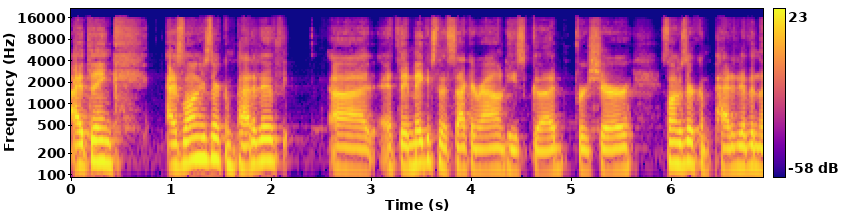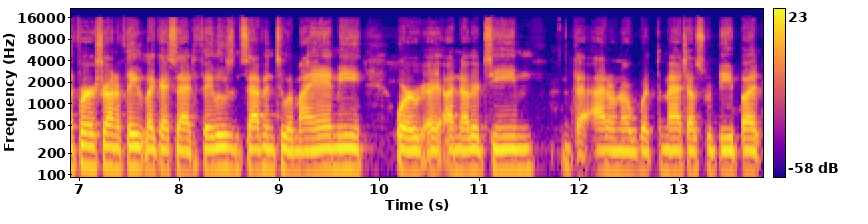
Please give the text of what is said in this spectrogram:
I think as long as they're competitive, uh, if they make it to the second round, he's good for sure. As long as they're competitive in the first round, if they, like I said, if they lose in seven to a Miami or a, another team, that I don't know what the matchups would be, but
